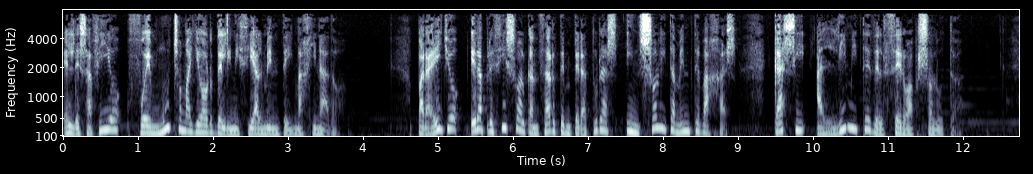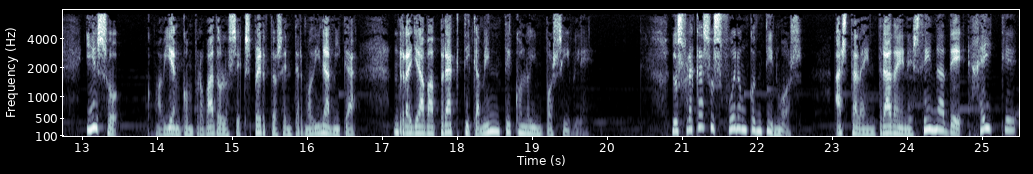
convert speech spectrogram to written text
el desafío fue mucho mayor del inicialmente imaginado. Para ello era preciso alcanzar temperaturas insólitamente bajas, casi al límite del cero absoluto. Y eso, como habían comprobado los expertos en termodinámica, rayaba prácticamente con lo imposible. Los fracasos fueron continuos, hasta la entrada en escena de Heike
